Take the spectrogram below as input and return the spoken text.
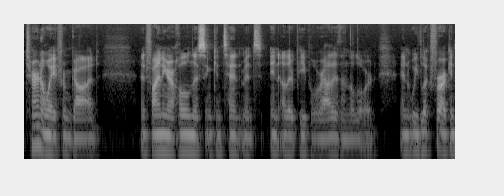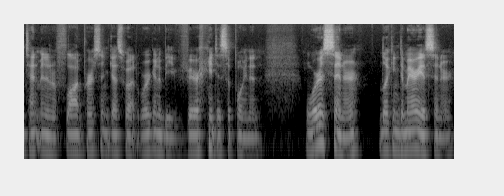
turn away from God and finding our wholeness and contentment in other people rather than the Lord. And we look for our contentment in a flawed person, guess what? We're going to be very disappointed. We're a sinner looking to marry a sinner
